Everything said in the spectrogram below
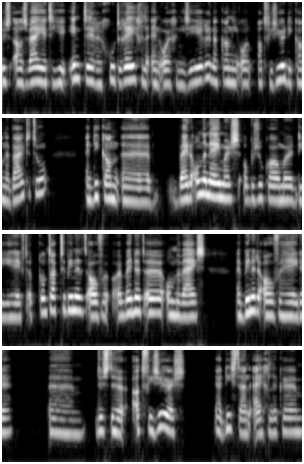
Dus als wij het hier intern goed regelen en organiseren, dan kan die adviseur die kan naar buiten toe. En die kan uh, bij de ondernemers op bezoek komen. Die heeft ook contacten binnen het, over, eh, binnen het uh, onderwijs en binnen de overheden. Uh, dus de adviseurs, ja, die staan eigenlijk ehm,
